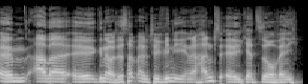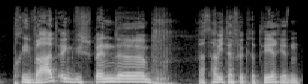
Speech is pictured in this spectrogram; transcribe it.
ähm, aber äh, genau, das hat man natürlich wenig in der Hand. Äh, jetzt so, wenn ich privat irgendwie spende, pff, was habe ich da für Kriterien?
